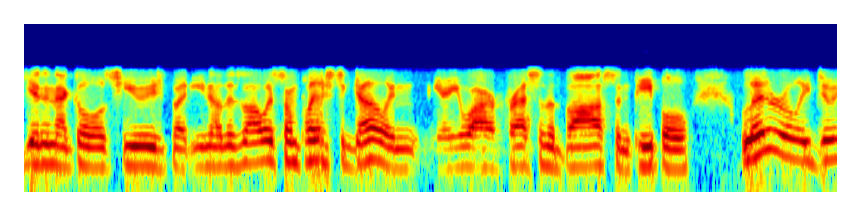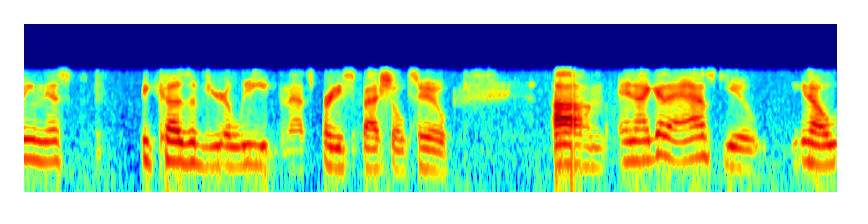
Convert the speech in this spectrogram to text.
getting that goal is huge. But you know, there's always some place to go, and here you are, pressing the boss, and people literally doing this because of your lead, and that's pretty special too. Um, and I got to ask you, you know,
